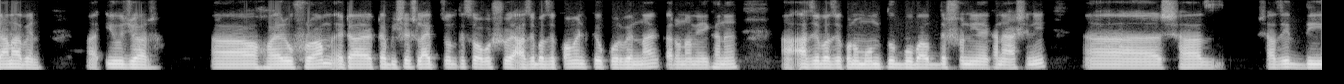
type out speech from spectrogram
জানাবেন ইউজার হোয়ার ফ্রম এটা একটা বিশেষ লাইভ চলতেছে। অবশ্যই আজে বাজে কমেন্ট কেউ করবেন না, কারণ আমি এখানে আজে বাজে কোনো মন্তব্য বা উদ্দেশ্য নিয়ে এখানে আসিনি। সাজ, সাজিদ দি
